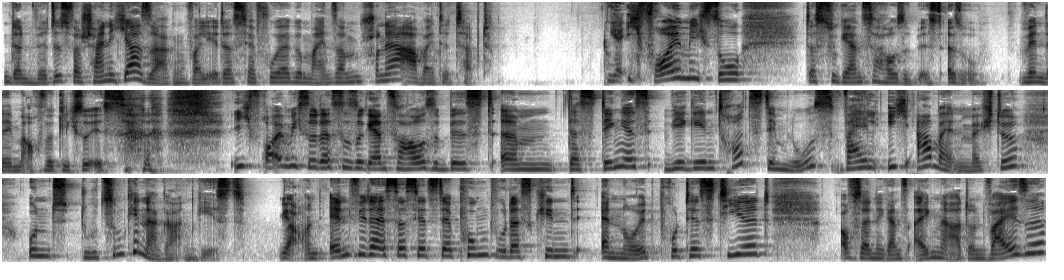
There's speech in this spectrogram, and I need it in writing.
Dann wird es wahrscheinlich ja sagen, weil ihr das ja vorher gemeinsam schon erarbeitet habt. Ja, ich freue mich so, dass du gern zu Hause bist. Also, wenn dem auch wirklich so ist. Ich freue mich so, dass du so gern zu Hause bist. Ähm, das Ding ist, wir gehen trotzdem los, weil ich arbeiten möchte und du zum Kindergarten gehst. Ja, und entweder ist das jetzt der Punkt, wo das Kind erneut protestiert, auf seine ganz eigene Art und Weise.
